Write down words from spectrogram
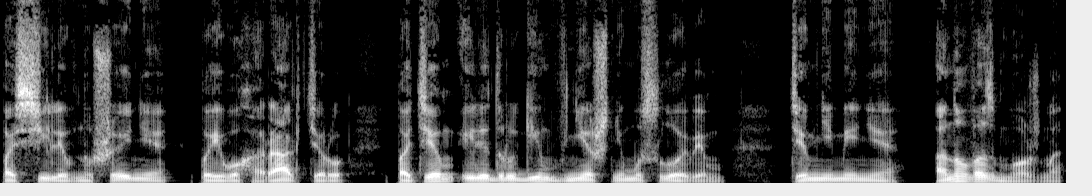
по силе внушения, по его характеру, по тем или другим внешним условиям, Тем не менее, оно возможно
